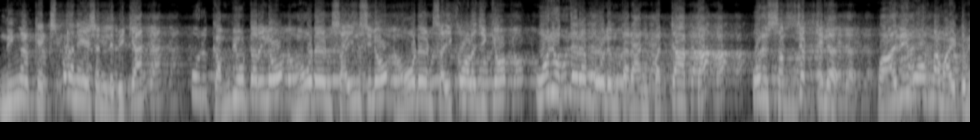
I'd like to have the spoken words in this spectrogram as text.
നിങ്ങൾക്ക് എക്സ്പ്ലനേഷൻ ലഭിക്കാൻ ഒരു കമ്പ്യൂട്ടറിലോ മോഡേൺ സയൻസിലോ മോഡേൺ സൈക്കോളജിക്കോ ഒരു ഉത്തരം പോലും തരാൻ പറ്റാത്ത ഒരു സബ്ജക്റ്റിൽ പരിപൂർണമായിട്ടും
